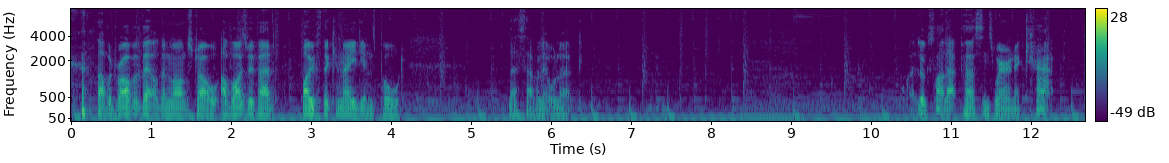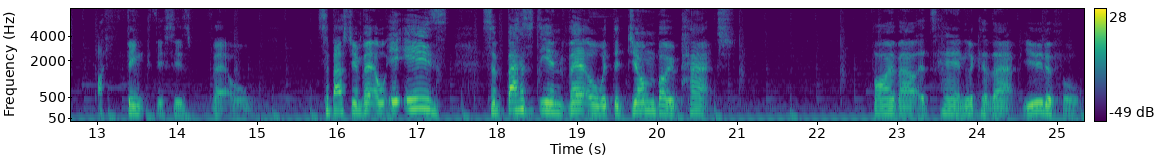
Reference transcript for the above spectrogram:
I would rather Vettel than Lance Stroll. Otherwise, we've had both the Canadians pulled. Let's have a little look. Well, it looks like that person's wearing a cap. I think this is Vettel. Sebastian Vettel. It is Sebastian Vettel with the jumbo patch. 5 out of 10. Look at that. Beautiful.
